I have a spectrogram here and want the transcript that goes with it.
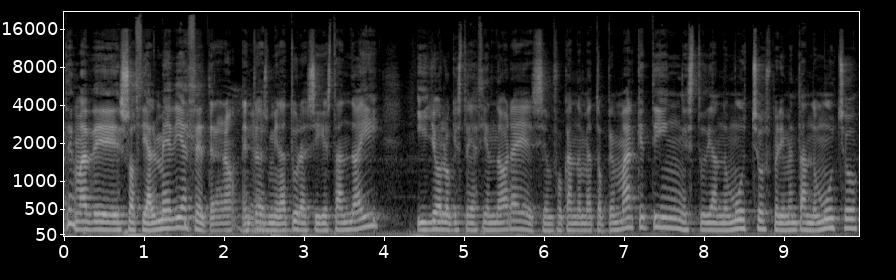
tema de social media, etcétera, ¿no? Entonces mi natura sigue estando ahí y yo lo que estoy haciendo ahora es enfocándome a tope en marketing, estudiando mucho, experimentando mucho,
